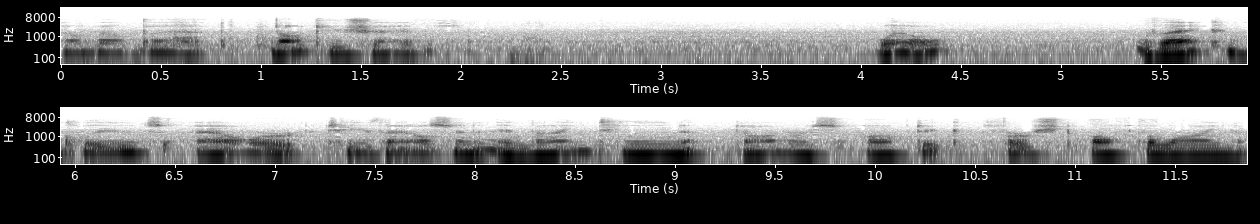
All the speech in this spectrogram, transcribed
How about that? Not too shabby. Well, that concludes our 2019 Donruss Optic first off the line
